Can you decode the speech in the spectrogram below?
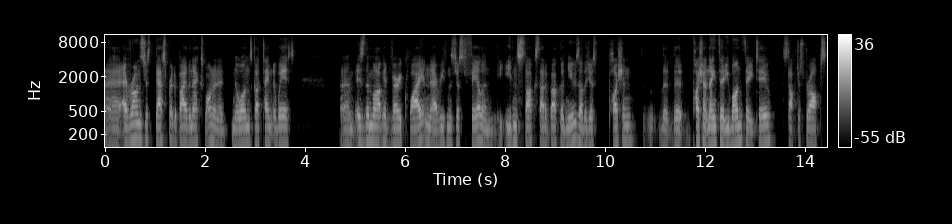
Uh, everyone's just desperate to buy the next one and no one's got time to wait. Um, is the market very quiet and everything's just failing? Even stocks that have got good news are they just pushing the, the push at 931 32 stock just drops.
